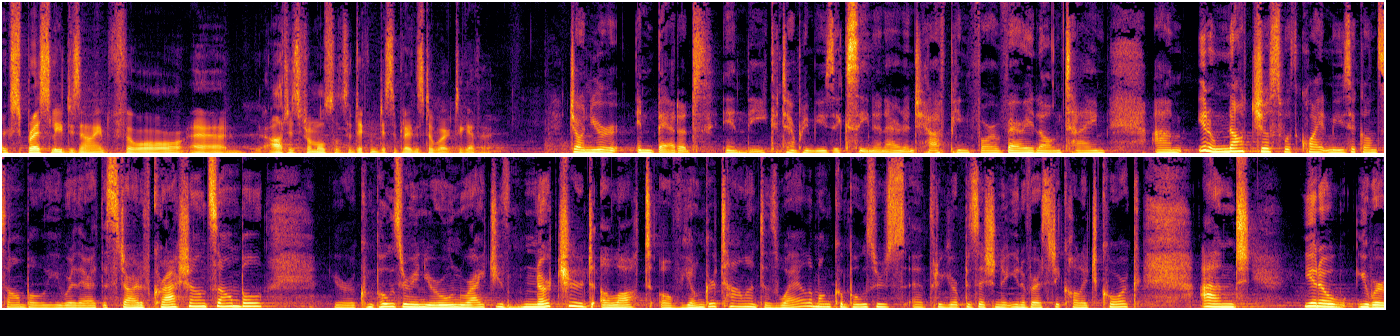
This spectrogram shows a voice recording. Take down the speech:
expressly designed for uh, artists from all sorts of different disciplines to work together. John, you're embedded in the contemporary music scene in Ireland. You have been for a very long time. Um, you know, not just with Quiet Music Ensemble, you were there at the start of Crash Ensemble. You're a composer in your own right. You've nurtured a lot of younger talent as well among composers uh, through your position at University College Cork. And you know, you were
